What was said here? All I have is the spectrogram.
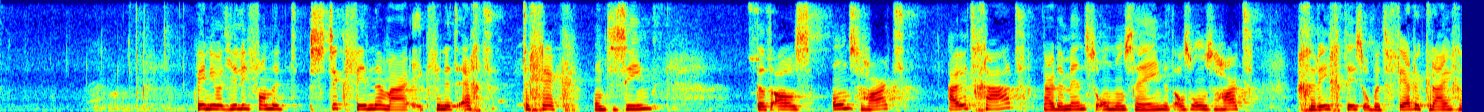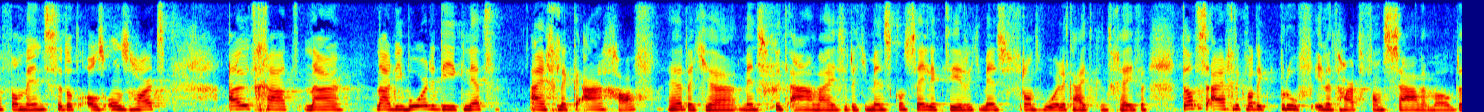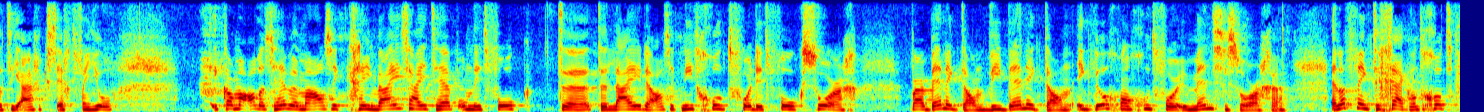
Ik weet niet wat jullie van dit stuk vinden, maar ik vind het echt te gek om te zien dat als ons hart uitgaat naar de mensen om ons heen, dat als ons hart gericht is op het verder krijgen van mensen, dat als ons hart uitgaat naar, naar die woorden die ik net eigenlijk aangaf. Hè, dat je mensen kunt aanwijzen, dat je mensen kan selecteren, dat je mensen verantwoordelijkheid kunt geven. Dat is eigenlijk wat ik proef in het hart van Salomo. Dat hij eigenlijk zegt van joh, ik kan maar alles hebben, maar als ik geen wijsheid heb om dit volk te, te leiden, als ik niet goed voor dit volk zorg, waar ben ik dan? Wie ben ik dan? Ik wil gewoon goed voor uw mensen zorgen. En dat vind ik te gek, want God,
